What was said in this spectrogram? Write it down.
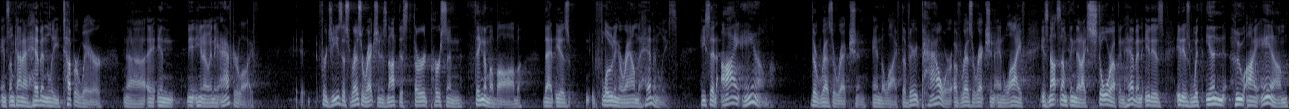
in some kind of heavenly Tupperware uh, in, you know, in the afterlife. For Jesus, resurrection is not this third person thingamabob that is floating around the heavenlies. He said, I am the resurrection and the life. The very power of resurrection and life is not something that I store up in heaven, it is, it is within who I am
